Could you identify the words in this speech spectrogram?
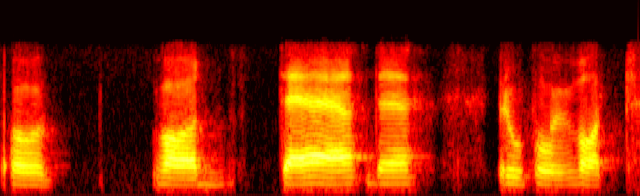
Och vad det är, det beror på vart,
